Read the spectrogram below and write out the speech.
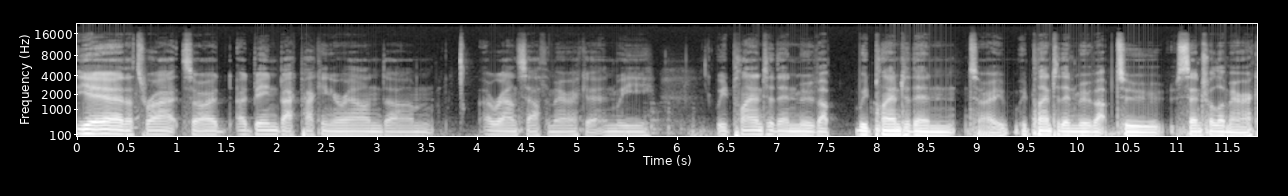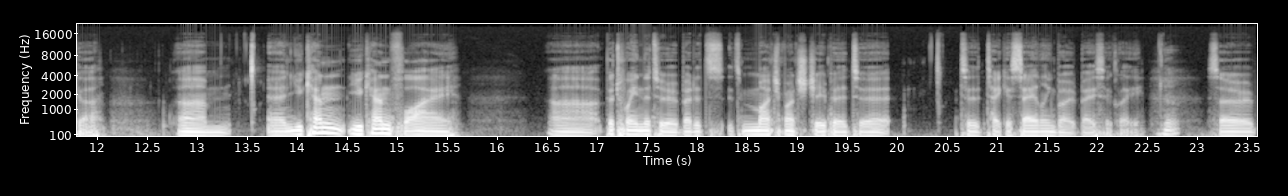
Yeah, that's right. So I'd I'd been backpacking around um, around South America, and we we'd planned to then move up. We'd planned to then sorry, we'd planned to then move up to Central America, um, and you can you can fly uh, between the two, but it's it's much much cheaper to to take a sailing boat basically. Yeah. So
